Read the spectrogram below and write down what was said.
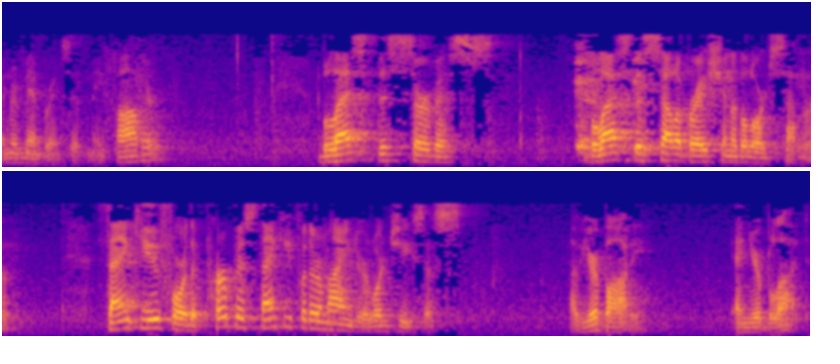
in remembrance of me. Father, bless this service. Bless this celebration of the Lord's Supper. Thank you for the purpose. Thank you for the reminder, Lord Jesus of your body and your blood.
